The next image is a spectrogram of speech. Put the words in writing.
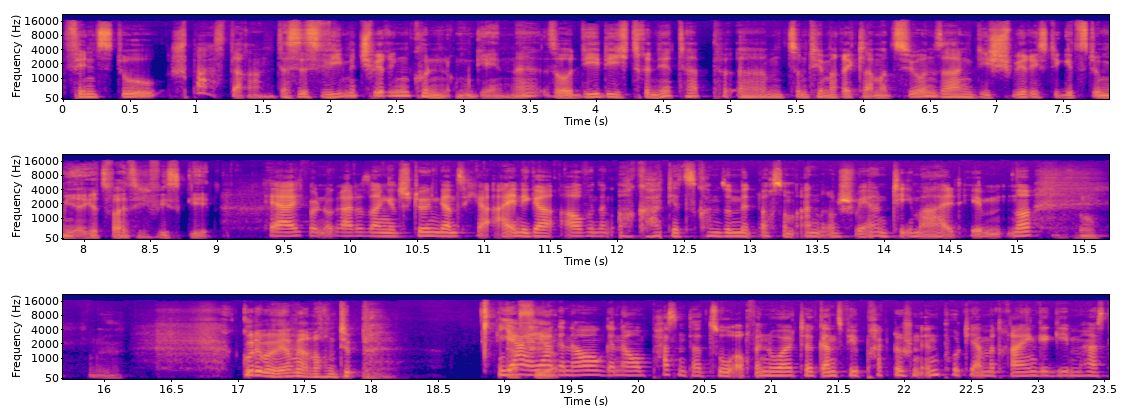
findest du Spaß daran. Das ist wie mit schwierigen Kunden umgehen. Ne? So die, die ich trainiert habe ähm, zum Thema Reklamation, sagen, die schwierigste gibst du mir. Jetzt weiß ich, wie es geht. Ja, ich wollte nur gerade sagen, jetzt stöhnen ganz sicher einige auf und sagen, oh Gott, jetzt kommen sie mit noch so einem anderen schweren Thema halt eben. Ne? So. Gut, aber wir haben ja noch einen Tipp. Ja, dafür. ja, genau, genau, passend dazu, auch wenn du heute ganz viel praktischen Input ja mit reingegeben hast.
